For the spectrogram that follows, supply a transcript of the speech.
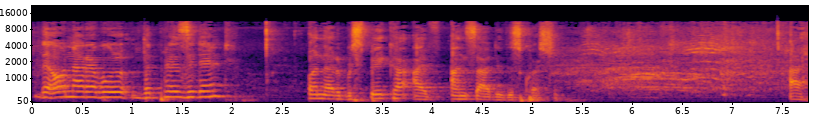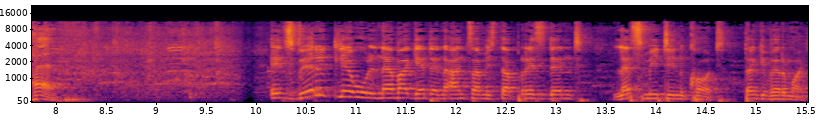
The Honorable the President. Honorable Speaker, I've answered this question. I have. It's very clear we'll never get an answer, Mr. President. Let's meet in court. Thank you very much.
